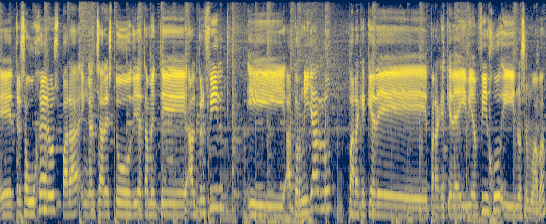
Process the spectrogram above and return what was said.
eh, tres agujeros para enganchar esto directamente al perfil y atornillarlo para que quede para que quede ahí bien fijo y no se mueva.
